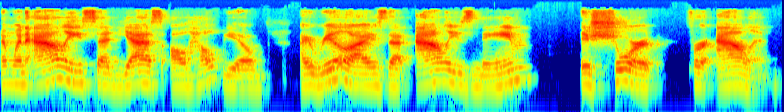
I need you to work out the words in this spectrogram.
And when Allie said, Yes, I'll help you, I realized that Allie's name is short for Alan.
